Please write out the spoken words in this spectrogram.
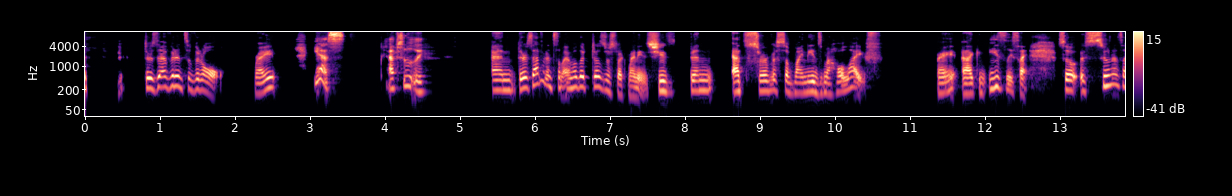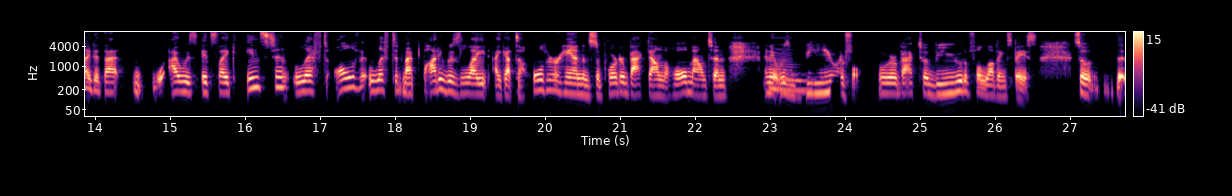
there's evidence of it all right? Yes absolutely. And there's evidence that my mother does respect my needs. She's been at service of my needs my whole life right? And i can easily say so as soon as i did that i was it's like instant lift all of it lifted my body was light i got to hold her hand and support her back down the whole mountain and it was mm. beautiful. We were back to a beautiful loving space. So th-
